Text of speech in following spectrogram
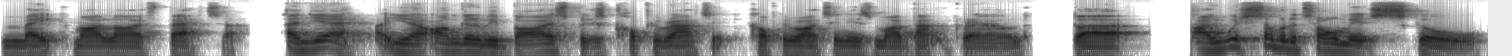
make my life better? And yeah, you know, I'm going to be biased because copywriting, copywriting is my background. But I wish someone had told me at school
